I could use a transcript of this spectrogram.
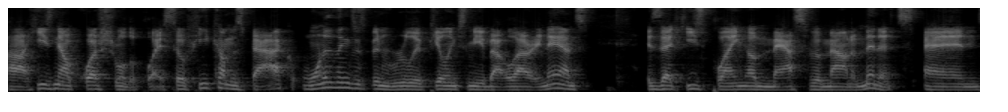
uh, he's now questionable to play. So if he comes back, one of the things that's been really appealing to me about Larry Nance is that he's playing a massive amount of minutes. And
